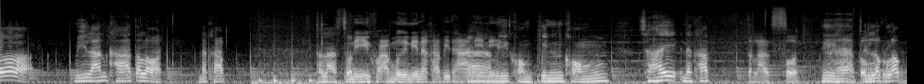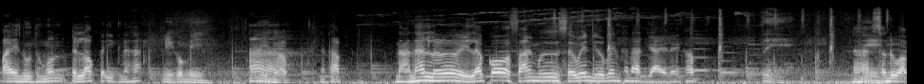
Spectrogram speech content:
ก็มีร้านค้าตลอดนะครับ ตลาดสดนี่ขวามือนี้นะครับพี่ถาอ่านี่มีนี่ของกินของใช้นะครับ ตลาดสดนี่ฮะาตรเป็งนล็อกล็อกไปหนูนทางโน้นเป็นล็อกไปอีกนะฮะนี่ก็มีอ่านี่ครับนะครับหนาแน่นเลยแล้วก็ซ้ายมือเซเว่นอีเลเว่นขนาดใหญ่เลยครับนี่นะฮะนี่สะดวก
